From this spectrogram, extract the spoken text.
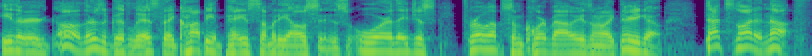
either, oh, there's a good list, they copy and paste somebody else's, or they just throw up some core values and are like, there you go. That's not enough.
